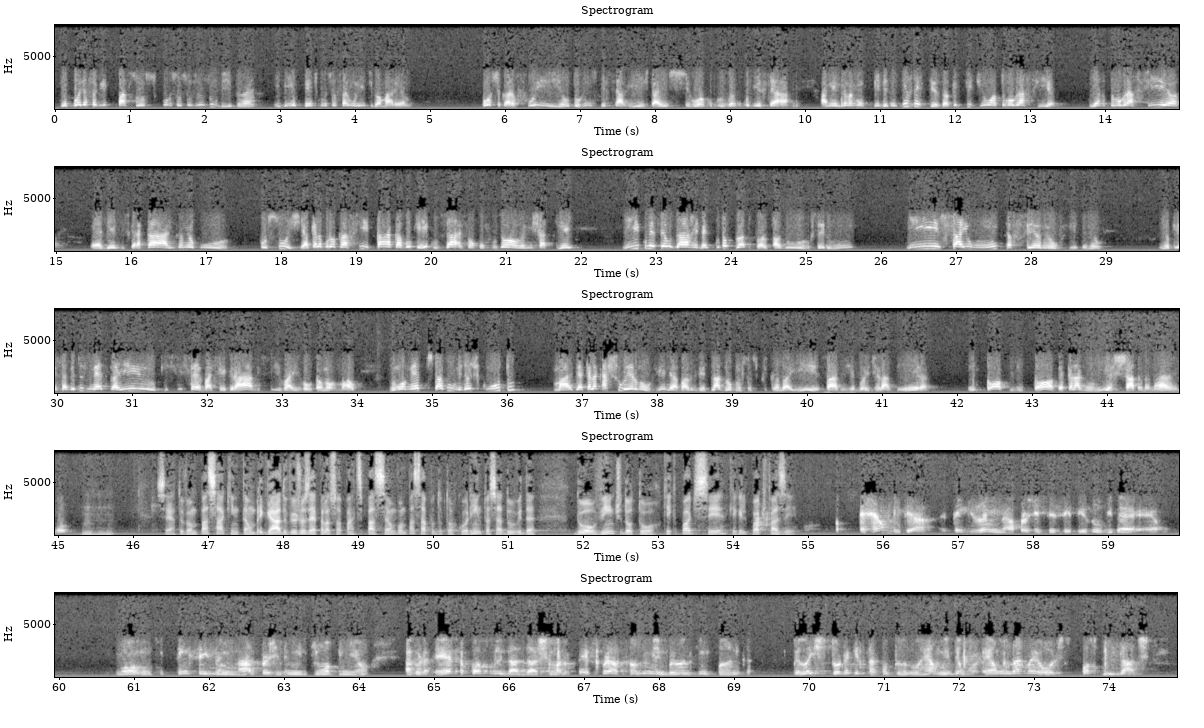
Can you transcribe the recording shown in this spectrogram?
Depois dessa gripe passou, começou a surgir um zumbido, né? E de repente começou a sair um líquido amarelo. Poxa, cara, fui otorrino especialista, aí chegou à conclusão que podia ser a, a membrana rompida. Ele não tinha certeza, só que ele pediu uma tomografia. E essa tomografia é, dele disse que era cara, encaminhou por, por SUS. E aquela burocracia tá, acabou que recusaram, foi uma confusão, eu me chateei. E comecei a usar remédio próprio, o tal do Serumin. E saiu muita feira no meu ouvido, entendeu? E eu queria saber dos médicos aí que se isso é, vai ser grave, se vai voltar ao normal. No momento Estados Unidos eu escuto, mas é aquela cachoeira no ouvido, né? A barulho de ventilador, como estão explicando aí, sabe? Borrei de geladeira, entope, desentope, aquela agonia chata danada, entendeu? Uhum. Certo, vamos passar aqui então. Obrigado, viu, José, pela sua participação. Vamos passar para o doutor Corinto essa dúvida do ouvinte, doutor, o que, que pode ser, o que, que ele pode fazer? É, realmente, tem que examinar para a gente ter certeza. O ouvido é, é um órgão que tem que ser examinado para a gente emitir uma opinião. Agora, essa possibilidade da chamada perfuração de membrana timpânica, pela história que ele está contando, realmente é, um, é uma das maiores possibilidades.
